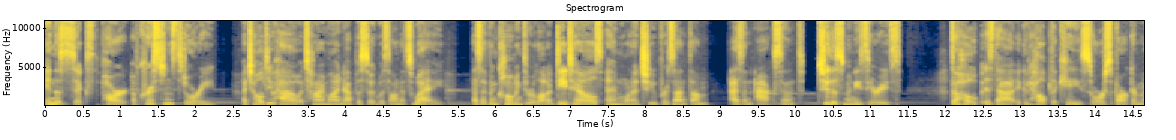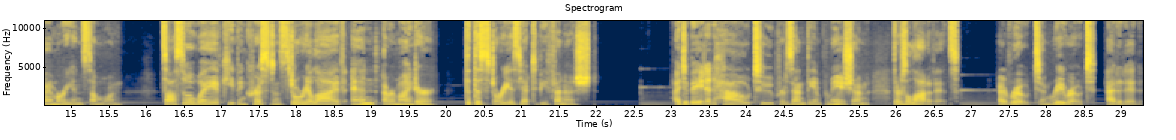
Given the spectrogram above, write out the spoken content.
In the sixth part of Kristin's story, I told you how a timeline episode was on its way, as I've been combing through a lot of details and wanted to present them as an accent to this miniseries. The hope is that it could help the case or spark a memory in someone. It's also a way of keeping Kristin's story alive and a reminder that this story is yet to be finished. I debated how to present the information. There's a lot of it. I wrote and rewrote, edited.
